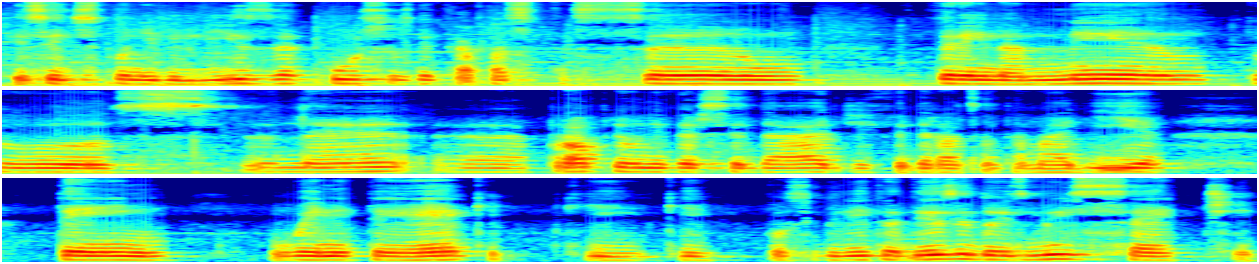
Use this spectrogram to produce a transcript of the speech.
que se disponibiliza cursos de capacitação, treinamentos, né? A própria Universidade Federal de Santa Maria tem o NTE, que, que, que possibilita desde 2007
